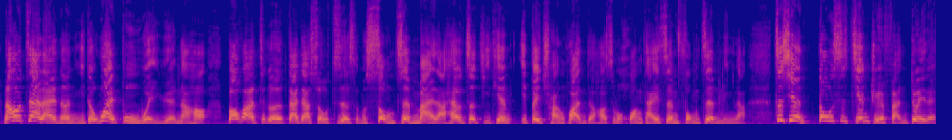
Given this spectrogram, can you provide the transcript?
然后再来呢，你的外部委员呐哈，包括这个大家熟知的什么宋正迈啦，还有这几天一被传唤的哈，什么黄台生、冯正明啦，这些人都是坚决反对的，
